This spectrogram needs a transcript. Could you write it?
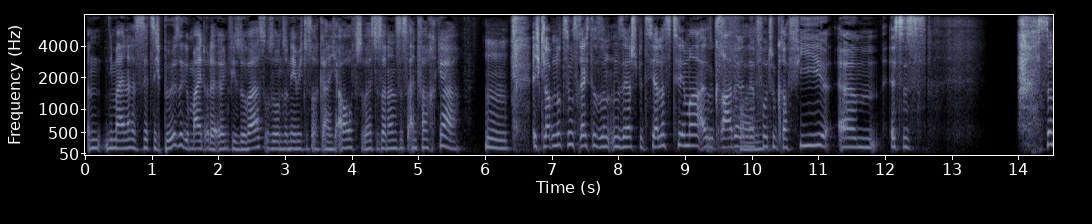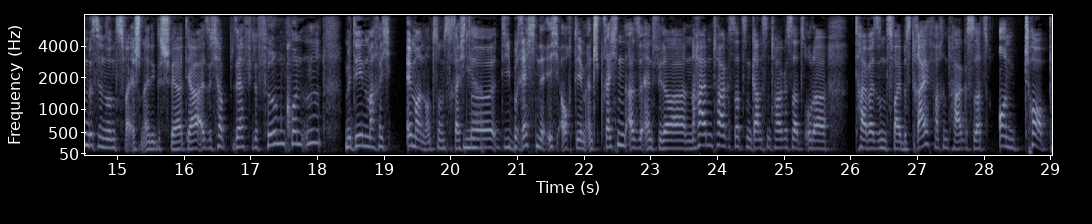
und die meinen das ist jetzt nicht böse gemeint oder irgendwie sowas so und so nehme ich das auch gar nicht auf so weißt du sondern es ist einfach ja. Ich glaube, Nutzungsrechte sind ein sehr spezielles Thema. Also gerade in der Fotografie ähm, ist es so ein bisschen so ein zweischneidiges Schwert, ja. Also ich habe sehr viele Firmenkunden, mit denen mache ich immer Nutzungsrechte. Ja. Die berechne ich auch dementsprechend. Also entweder einen halben Tagessatz, einen ganzen Tagessatz oder teilweise einen zwei- bis dreifachen Tagessatz on top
